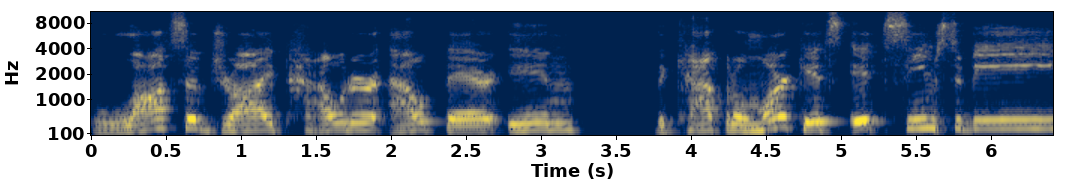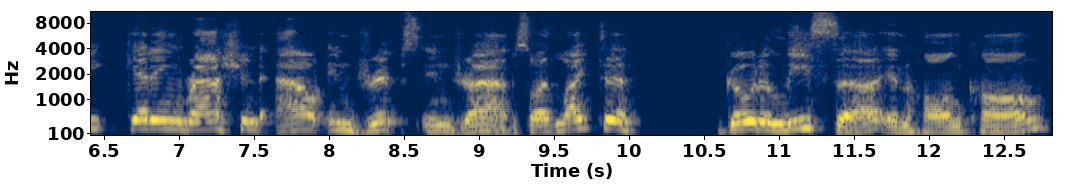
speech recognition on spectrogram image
lots of dry powder out there in the capital markets, it seems to be getting rationed out in drips in drabs. So I'd like to go to Lisa in Hong Kong.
